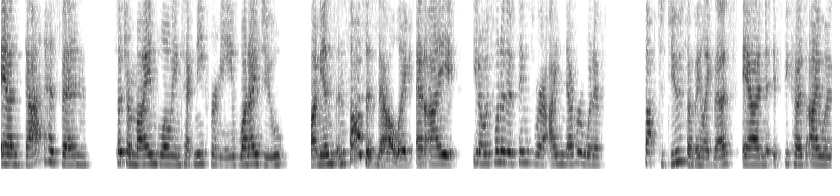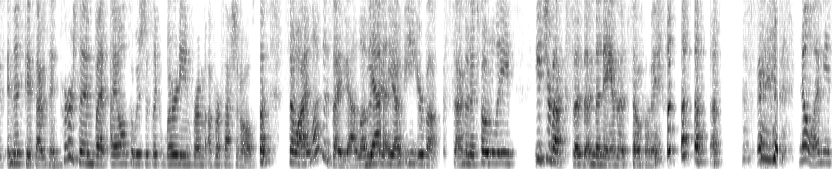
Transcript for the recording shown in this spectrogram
and that has been such a mind blowing technique for me when I do onions and sauces now. Like, and I, you know, it's one of those things where I never would have thought to do something like this and it's because i was in this case i was in person but i also was just like learning from a professional. So i love this idea. I love this idea of eat your books i'm going to totally eat your books and the name that's so funny. No i mean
